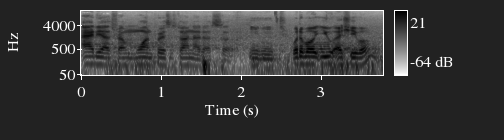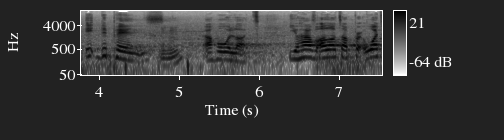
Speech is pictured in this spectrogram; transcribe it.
ideas from one person to another. So. Mm-hmm. What about you, Aishiva? It depends mm-hmm. a whole lot you have a lot of what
